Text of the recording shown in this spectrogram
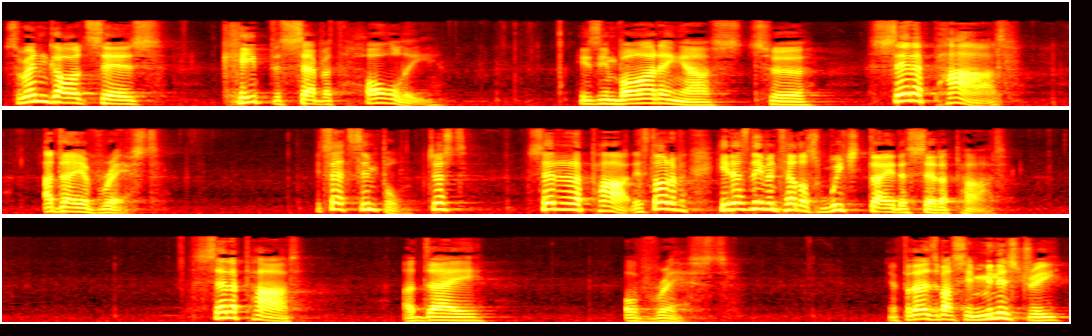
So when God says, keep the Sabbath holy, He's inviting us to set apart a day of rest. It's that simple. Just set it apart. It's not a, he doesn't even tell us which day to set apart. Set apart a day of rest. And for those of us in ministry,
